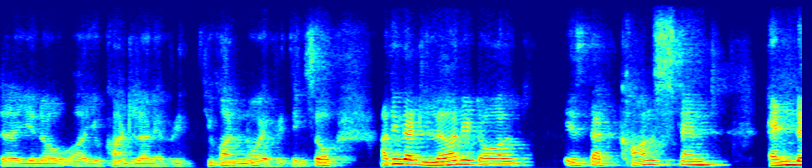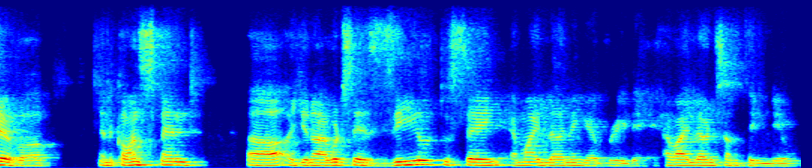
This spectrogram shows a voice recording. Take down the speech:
uh, you know uh, you can't learn every you can't know everything. So i think that learn it all is that constant endeavor and constant uh, you know i would say zeal to saying am i learning every day? Have i learned something new?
